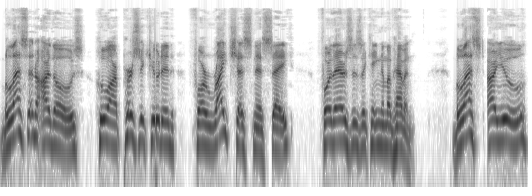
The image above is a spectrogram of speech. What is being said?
Blessed are those who are persecuted for righteousness' sake, for theirs is the kingdom of heaven. Blessed are you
